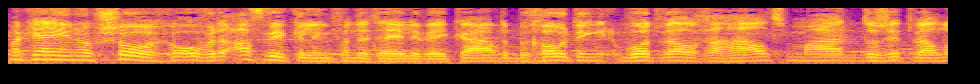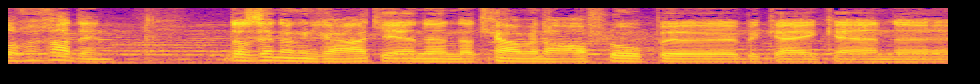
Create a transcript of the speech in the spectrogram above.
Maak jij je nog zorgen over de afwikkeling van dit hele WK? De begroting wordt wel gehaald, maar er zit wel nog een gat in. Er zit nog een gaatje en, en dat gaan we na afloop uh, bekijken. En, uh,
